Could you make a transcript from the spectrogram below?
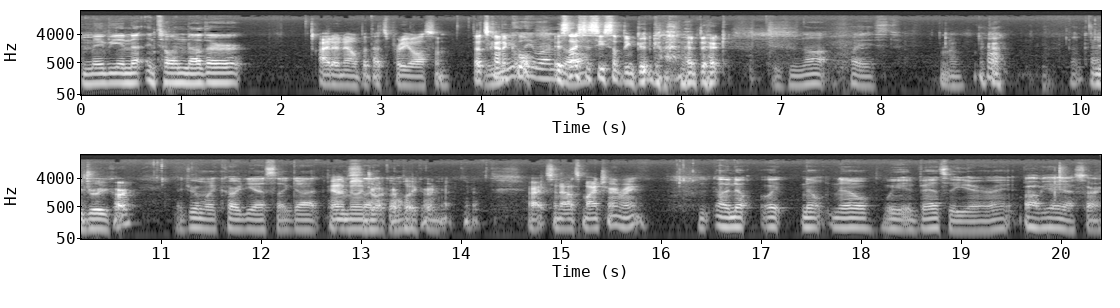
Maybe in, until another. I don't know, but that's pretty awesome. That's kind of cool. It's nice to see something good come out of that deck. is not placed. You Okay. Okay. You drew your card. I drew my card. Yes, I got. Pay a million, draw a card, play a card. Yeah. Okay. All right. So now it's my turn, right? Uh, no, wait, no, no. We advance a year, right? Oh yeah, yeah. Sorry,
